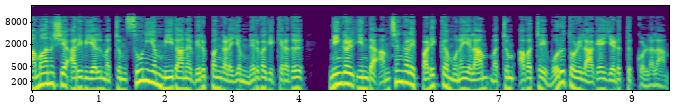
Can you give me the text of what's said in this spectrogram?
அமானுஷ்ய அறிவியல் மற்றும் சூனியம் மீதான விருப்பங்களையும் நிர்வகிக்கிறது. நீங்கள் இந்த அம்சங்களைப் படிக்க முனையலாம் மற்றும் அவற்றை ஒரு தொழிலாக எடுத்துக் கொள்ளலாம்.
